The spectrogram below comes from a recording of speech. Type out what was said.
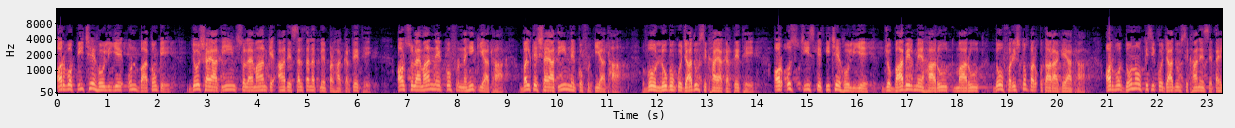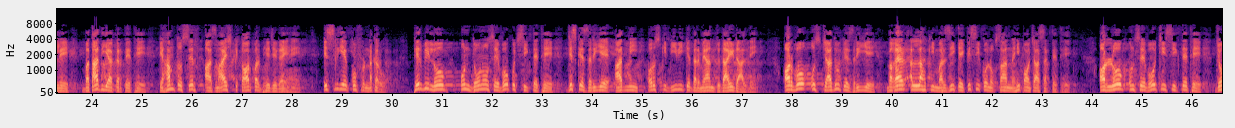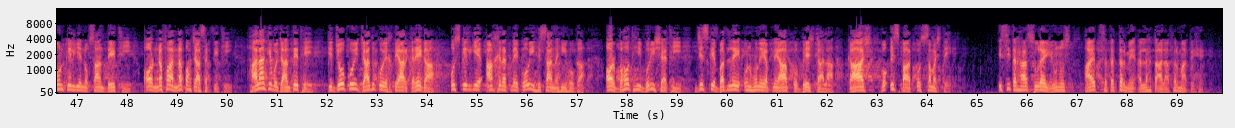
और वो पीछे हो लिए उन बातों के जो शयातीन सुलेमान के आधे सल्तनत में पढ़ा करते थे और सुलेमान ने कुफ्र नहीं किया था बल्कि शयातीन ने कुफ्र किया था वो लोगों को जादू सिखाया करते थे और उस चीज़ के पीछे हो लिए जो बाबिल में हारूत, मारूत दो फरिश्तों पर उतारा गया था। और वो दोनों किसी को जादू सिखाने से पहले बता दिया करते थे कि हम तो सिर्फ़ आजमाइश के तौर पर भेजे गए हैं। इसलिए कुफ्र न करो। फिर भी लोग उन दोनों से वो कुछ सीखते थे जिसके ज़रिए आदमी और उसकी बीवी के दरमियान जुदाई डाल दें। और वो उस जादू के ज़रिए बगैर अल्लाह की मर्ज़ी के किसी को नुकसान नहीं पहुँचा सकते थे। और लोग उनसे वो चीज़ सीखते थे जो उनके लिए नुकसान दे थी और नफा न पहुँचा सकती थी। हालाँकि वो जानते थे कि जो कोई जादू को इख्तियार करेगा, उसके लिए आखिरत में कोई हिस्सा नहीं होगा। और बहुत ही बुरी शय थी, जिसके बदले उन्होंने अपने आप को बेच डाला। काश वो इस बात को समझते। इसी तरह सूरह यूनुस आयत 77 में अल्लाह ताला फरमाते हैं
